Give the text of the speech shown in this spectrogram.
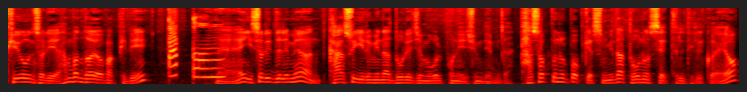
귀여운 소리에 한 번 더요, 박 PD. 네, 이 소리 들리면 가수 이름이나 노래 제목을 보내주시면 됩니다. 다섯 분을 뽑겠습니다. 도넛 세트를 드릴 거예요.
